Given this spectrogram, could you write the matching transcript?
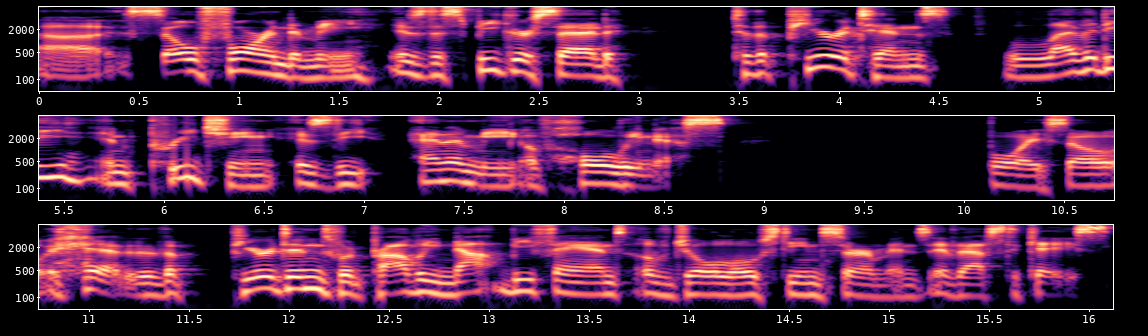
uh, so foreign to me is the speaker said to the Puritans, levity in preaching is the enemy of holiness. Boy, so yeah, the Puritans would probably not be fans of Joel Osteen's sermons if that's the case.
